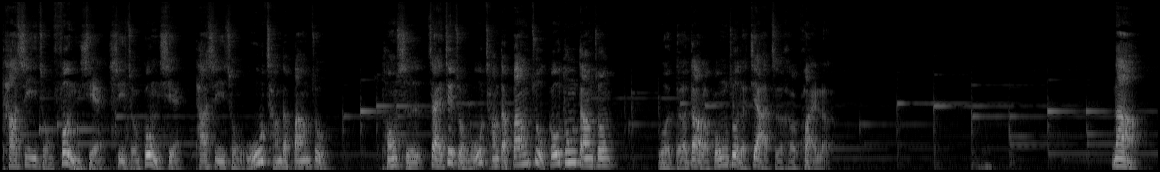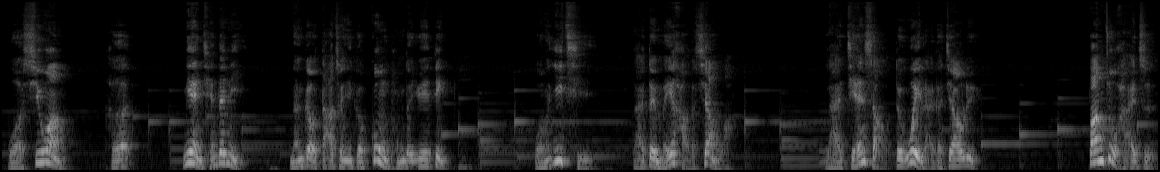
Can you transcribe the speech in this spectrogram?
它是一种奉献，是一种贡献，它是一种无偿的帮助。同时，在这种无偿的帮助沟通当中，我得到了工作的价值和快乐。那我希望和面前的你。能够达成一个共同的约定，我们一起来对美好的向往，来减少对未来的焦虑，帮助孩子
